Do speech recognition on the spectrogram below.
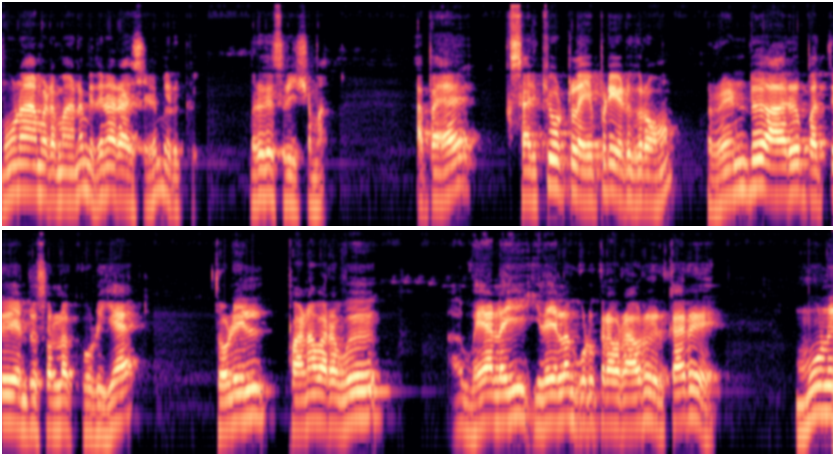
மூணாம் இடமான மிதன ராசியிலும் இருக்குது மிருகசிரீஷமாக அப்போ சர்க்கியூட்டில் எப்படி எடுக்கிறோம்? ரெண்டு ஆறு பத்து என்று சொல்லக்கூடிய தொழில் பணவரவு வேலை இதையெல்லாம் கொடுக்குறவராகவும் இருக்கார். மூணு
